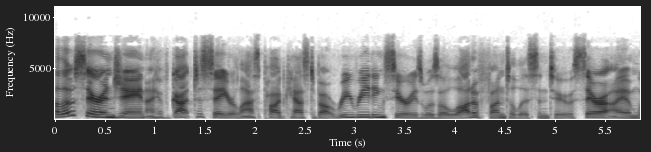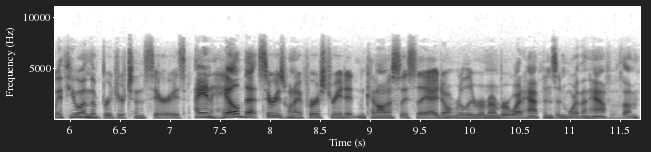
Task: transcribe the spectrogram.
Hello, Sarah and Jane. I have got to say, your last podcast about rereading series was a lot of fun to listen to. Sarah, I am with you on the Bridgerton series. I inhaled that series when I first read it and can honestly say I don't really remember what happens in more than half of them.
